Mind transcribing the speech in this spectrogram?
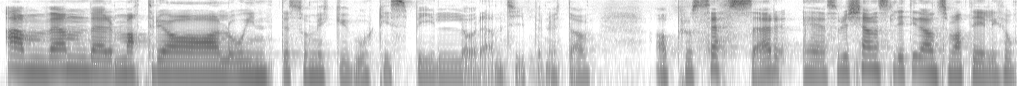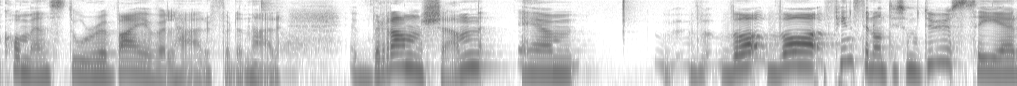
använder material och inte så mycket går till spill och den typen utav av processer. Eh, så det känns lite grann som att det liksom kommer en stor revival här för den här branschen. Ehm, vad, vad, finns det någonting som du ser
